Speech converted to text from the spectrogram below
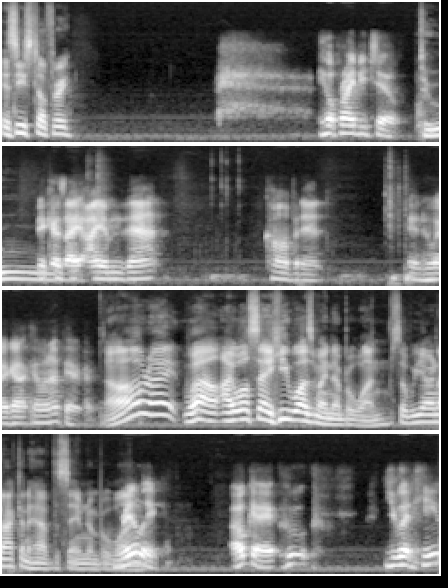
is he still three? he'll probably be two Two. because I, I am that confident in who I got coming up here. All right. Well, I will say he was my number one, so we are not going to have the same number one. Really? Okay. Who? You had he.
